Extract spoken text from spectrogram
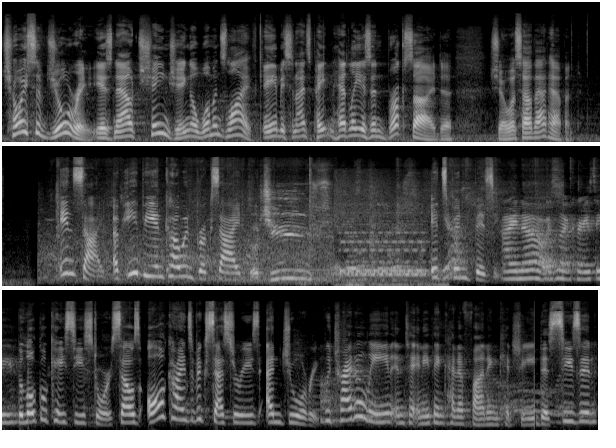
choice of jewelry is now changing a woman's life. KMBC 9's Peyton Headley is in Brookside to show us how that happened. Inside of EB & Co. in Brookside. Go Chiefs! It's been busy. I know, isn't that crazy? The local KC store sells all kinds of accessories and jewelry. We try to lean into anything kind of fun and kitschy. This season,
